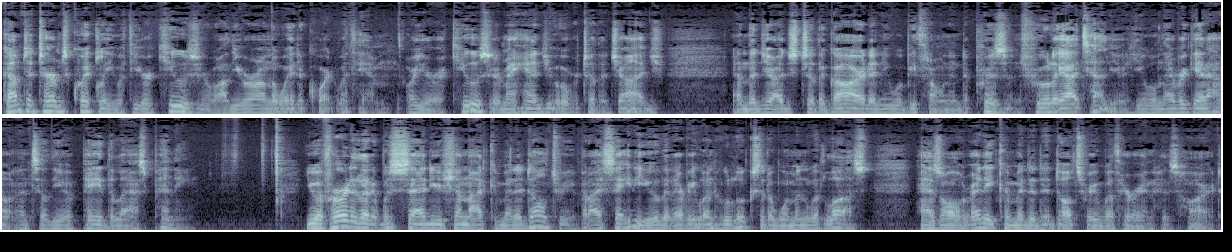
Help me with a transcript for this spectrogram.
Come to terms quickly with your accuser while you are on the way to court with him, or your accuser may hand you over to the judge, and the judge to the guard, and you will be thrown into prison. Truly, I tell you, you will never get out until you have paid the last penny. You have heard that it was said, You shall not commit adultery. But I say to you that everyone who looks at a woman with lust has already committed adultery with her in his heart.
